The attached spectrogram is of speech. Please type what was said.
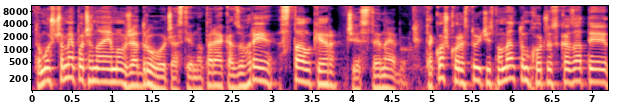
Тому що ми починаємо вже другу частину переказу гри Сталкер Чисте небо. Також, користуючись моментом, хочу сказати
